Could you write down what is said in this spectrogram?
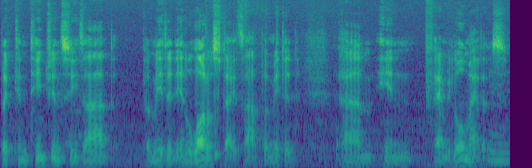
but contingencies aren't permitted in a lot of states aren't permitted um, in family law matters. Mm.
